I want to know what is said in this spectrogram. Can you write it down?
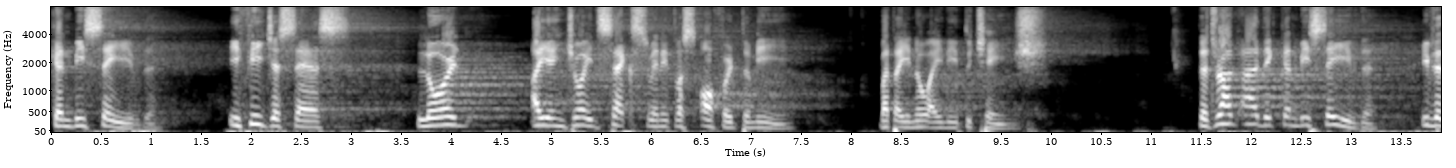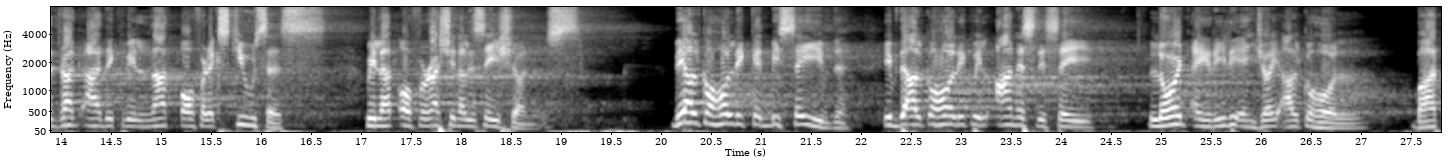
can be saved if he just says, Lord, I enjoyed sex when it was offered to me, but I know I need to change. The drug addict can be saved if the drug addict will not offer excuses, will not offer rationalizations. The alcoholic can be saved if the alcoholic will honestly say, Lord, I really enjoy alcohol, but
